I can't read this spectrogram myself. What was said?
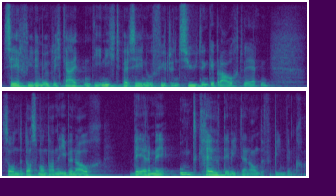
sehr viele Möglichkeiten, die nicht per se nur für den Süden gebraucht werden, sondern dass man dann eben auch Wärme und Kälte miteinander verbinden kann.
